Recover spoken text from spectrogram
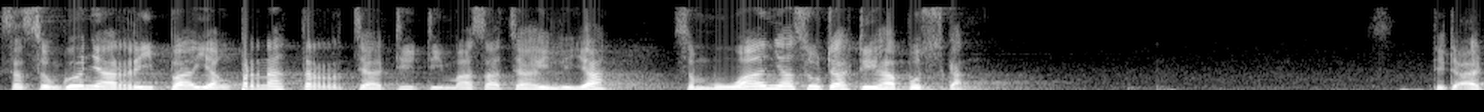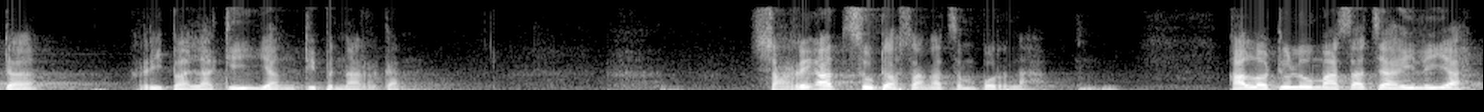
Sesungguhnya riba yang pernah terjadi di masa jahiliyah semuanya sudah dihapuskan. Tidak ada riba lagi yang dibenarkan. Syariat sudah sangat sempurna. Kalau dulu masa jahiliyah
